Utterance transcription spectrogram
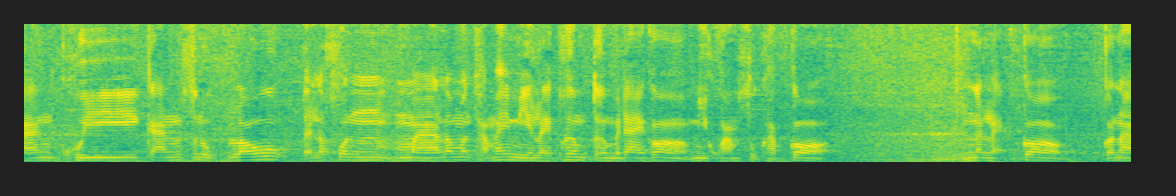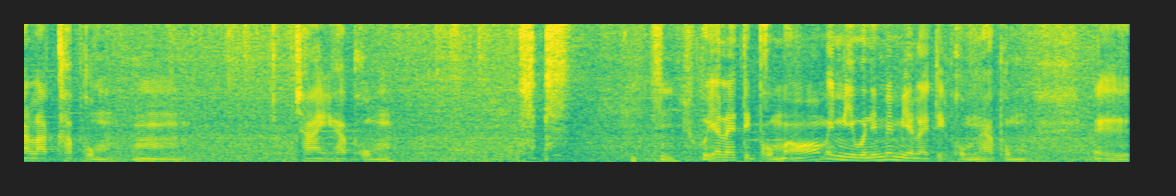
การคุยการสนุกแล้วแต่ละคนมาแล้วมันทำให้มีอะไรเพิ่มเติมไปได้ก็มีความสุขครับก็นั่นแหละก็ก็น่ารักครับผม อืม ใช่ครับผมคุยอะไรติดผมอ๋อไม่มีวันนี้ไม่มีอะไรติดผมนะครับผม เออ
